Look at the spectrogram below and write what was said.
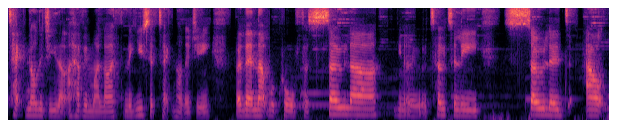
technology that I have in my life and the use of technology, but then that will call for solar, you know, a totally solared out,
